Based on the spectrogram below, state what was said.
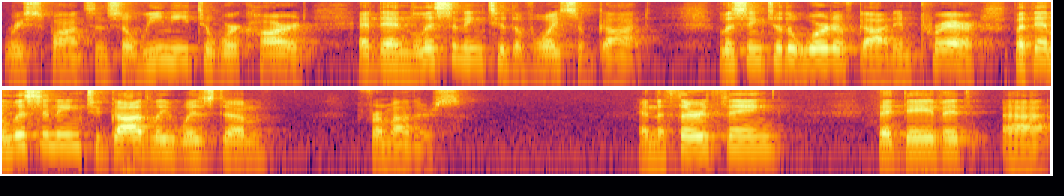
response. And so we need to work hard at then listening to the voice of God listening to the Word of God in prayer, but then listening to godly wisdom from others. And the third thing that David, uh,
